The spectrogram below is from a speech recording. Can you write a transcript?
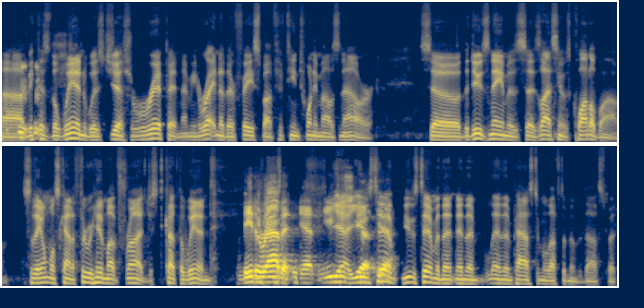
uh, because the wind was just ripping. I mean, right into their face, about 15, 20 miles an hour. So the dude's name is his last name was Quattlebaum. So they almost kind of threw him up front just to cut the wind. Be the rabbit. Yeah, you yeah, just- used yeah, him, used him, and then and then and then passed him and left him in the dust. But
